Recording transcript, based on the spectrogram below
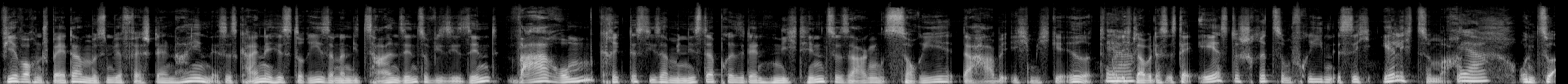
Vier Wochen später müssen wir feststellen, nein, es ist keine Hysterie, sondern die Zahlen Zahlen sind so, wie sie sind. Warum kriegt es dieser Ministerpräsident nicht hin zu sagen, sorry, da habe ich mich geirrt? Ja. Weil ich glaube, das ist der erste Schritt zum Frieden, ist sich ehrlich zu machen ja. und zu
